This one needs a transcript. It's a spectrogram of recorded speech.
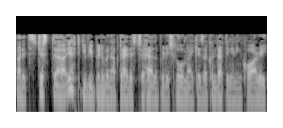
But it's just, uh, yeah, to give you a bit of an update as to how the British lawmakers are conducting an inquiry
